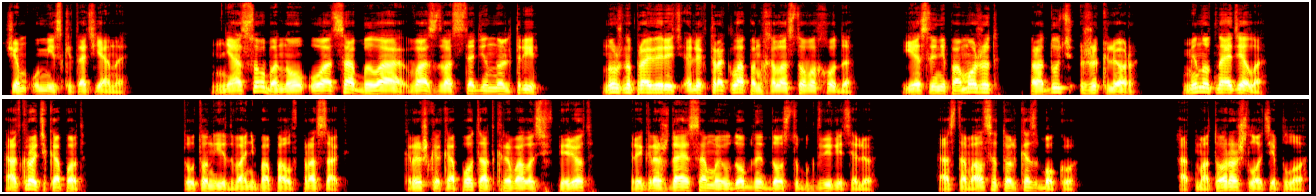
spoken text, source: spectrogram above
чем у миски Татьяны. Не особо, но у отца была ВАЗ-2103, Нужно проверить электроклапан холостого хода. Если не поможет, продуть жиклер. Минутное дело. Откройте капот. Тут он едва не попал в просак. Крышка капота открывалась вперед, преграждая самый удобный доступ к двигателю. Оставался только сбоку. От мотора шло тепло.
